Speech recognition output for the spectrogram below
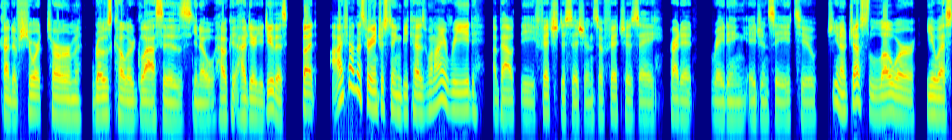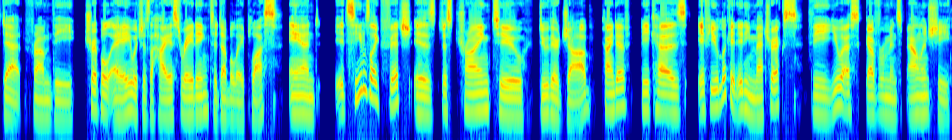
kind of short term, rose colored glasses. You know, how, how dare you do this? But I found this very interesting because when I read about the Fitch decision, so Fitch is a credit rating agency to you know just lower US debt from the triple A which is the highest rating to double A plus and it seems like Fitch is just trying to do their job, kind of, because if you look at any metrics, the US government's balance sheet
